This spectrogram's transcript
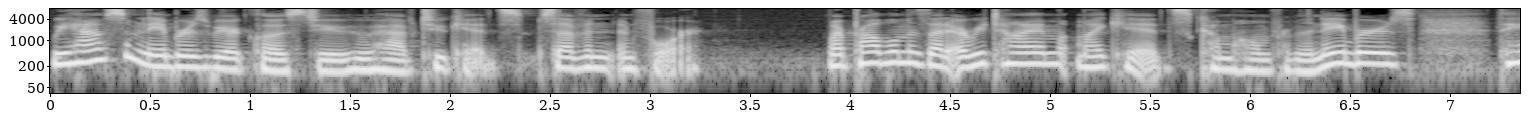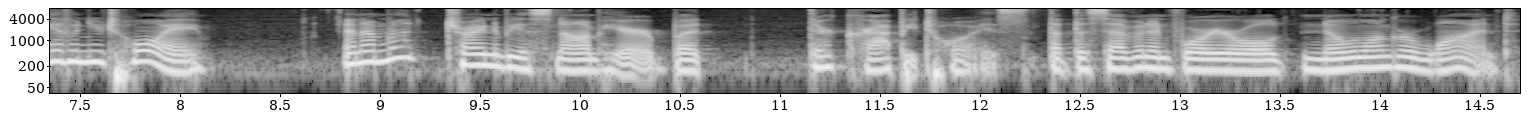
We have some neighbors we are close to who have two kids, seven and four. My problem is that every time my kids come home from the neighbors, they have a new toy. And I'm not trying to be a snob here, but they're crappy toys that the seven and four year old no longer want.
